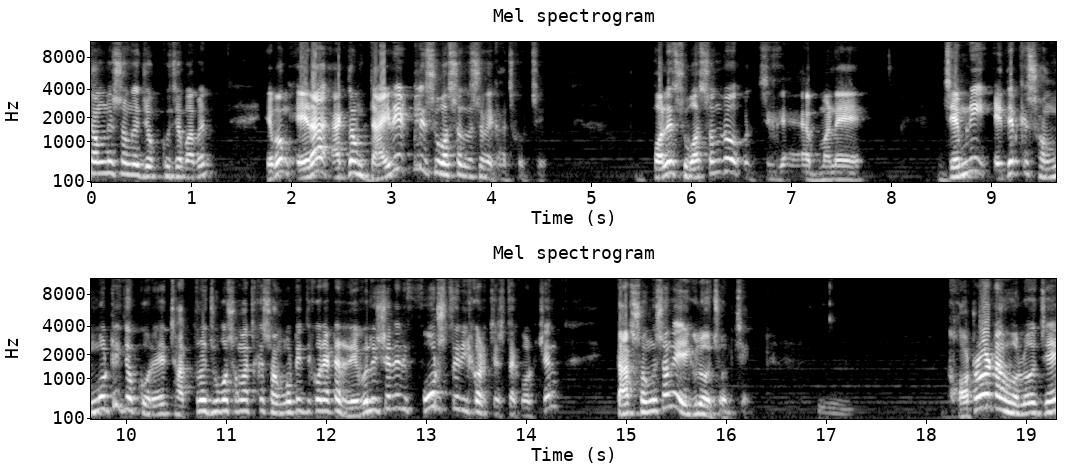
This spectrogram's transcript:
সঙ্গের সঙ্গে যোগ খুঁজে পাবেন এবং এরা একদম ডাইরেক্টলি সুভাষচন্দ্রের সঙ্গে কাজ করছে। ফলে সুভাষচন্দ্র মানে যেমনি এদেরকে সংগঠিত করে, ছাত্র যুব সমাজকে সংগঠিত করে একটা রেভলিউশনারি ফোর্স তৈরি করার চেষ্টা করছেন, তার সঙ্গে সঙ্গে এগুলোও চলছে। ঘটনাটা হলো যে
